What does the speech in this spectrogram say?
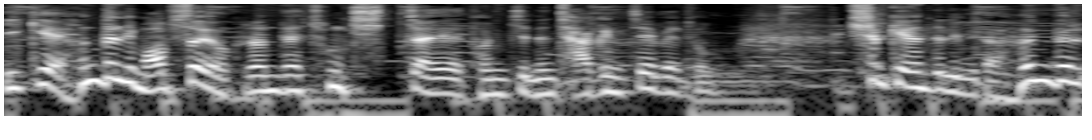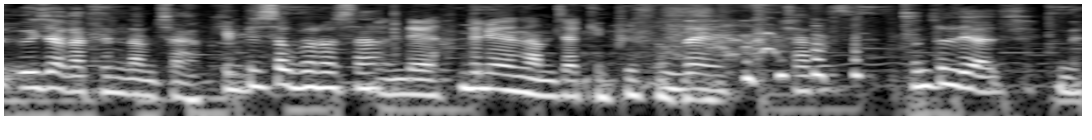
있게 흔들림 없어요. 그런데 청취자에 던지는 작은 잽에도 쉽게 흔들립니다. 흔들 의자 같은 남자 김필성 변호사. 네, 흔들리는 남자 김필성. 네, 잘했어. 흔들려야지. 네.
